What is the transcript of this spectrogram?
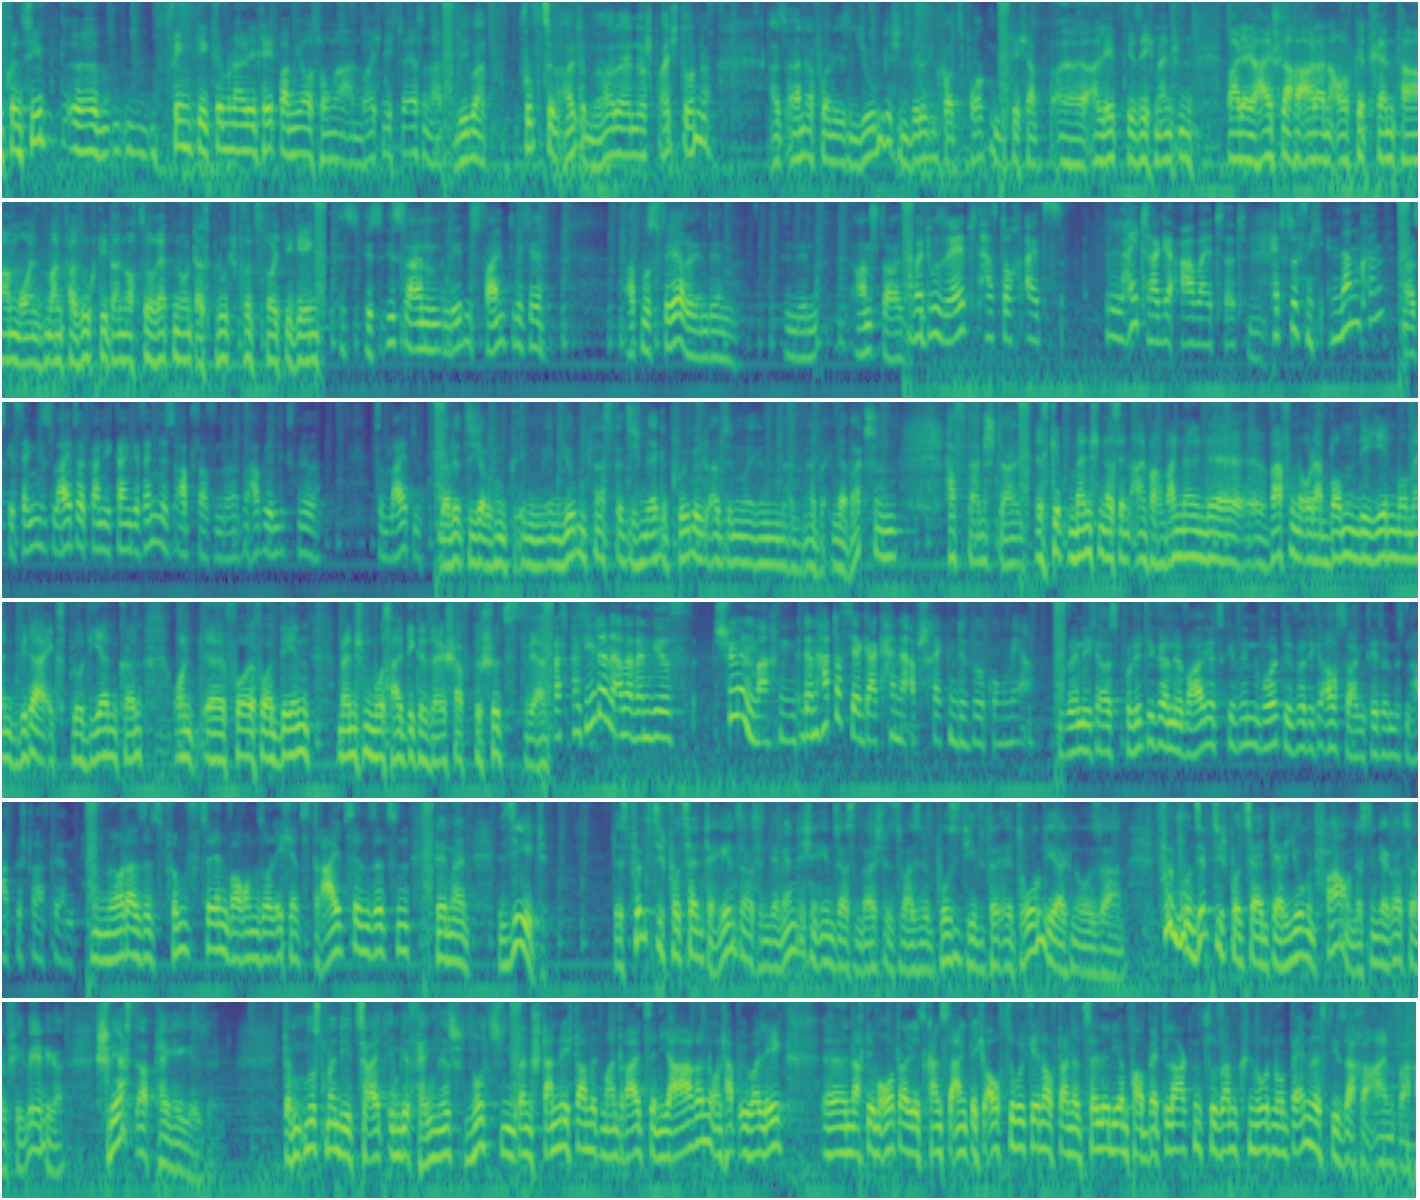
Im Prinzip äh, fing die Kriminalität bei mir aus Hunger an, weil ich nichts zu essen hatte. Lieber 15 alte Mörder in der Sprechstunde als einer von diesen jugendlichen wilden Kotzbrocken. Ich habe äh, erlebt, wie sich Menschen bei der Halsschlagadern aufgetrennt haben und man versucht, die dann noch zu retten und das Blut spritzt durch die Gegend. Es, es ist eine lebensfeindliche Atmosphäre in den, in den Anstalten. Aber du selbst hast doch als Leiter gearbeitet. Hm. Hättest du das nicht ändern können? Als Gefängnisleiter kann ich kein Gefängnis abschaffen. Da habe ich nichts mehr zum Leiten. Da wird sich auch im, im, im Jugendknast wird sich mehr geprügelt als in, in, in der Erwachsenenhaftanstalt. Es gibt Menschen, das sind einfach wandelnde äh, Waffen oder Bomben, die jeden Moment wieder explodieren können. Und äh, vor, vor den Menschen muss halt die Gesellschaft geschützt werden. Was passiert denn aber, wenn wir es schön machen? Dann hat das ja gar keine abschreckende Wirkung mehr. Wenn ich als Politiker eine Wahl jetzt gewinnen wollte, würde ich auch sagen, Täter müssen hart bestraft werden. Ein Mörder sitzt 15, warum soll ich jetzt 13 sitzen? Wenn man sieht, dass 50 Prozent der Insassen, der männlichen Insassen beispielsweise eine positive äh, Drogendiagnose haben, 75 Prozent der jungen Frauen, das sind ja Gott sei Dank viel weniger, Schwerstabhängige sind dann muss man die Zeit im Gefängnis nutzen. Dann stand ich da mit meinen 13 Jahren und habe überlegt, äh, nach dem Urteil, jetzt kannst du eigentlich auch zurückgehen auf deine Zelle, dir ein paar Bettlaken zusammenknoten und beendest die Sache einfach.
